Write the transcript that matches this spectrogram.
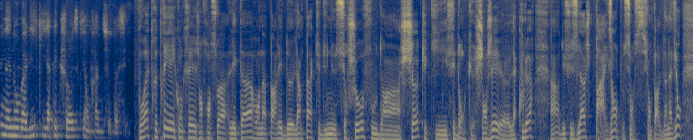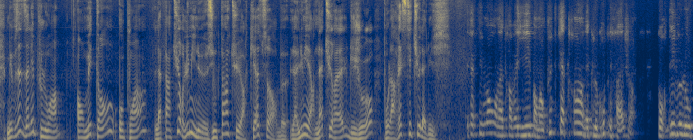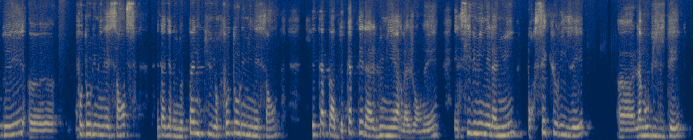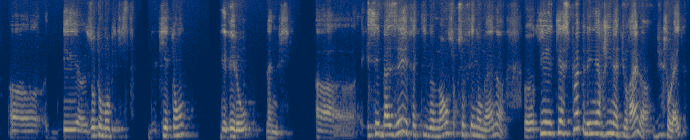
une anomalie, qu'il y a quelque chose qui est en train de se passer. Pour être très concret, Jean-François Létard, on a parlé de l'impact d'une surchauffe ou d'un choc qui fait donc changer euh, la couleur hein, du fuselage, par exemple, si si on parle d'un avion. Mais vous êtes allé plus loin en mettant au point la peinture lumineuse, une peinture qui absorbe la lumière naturelle du jour pour la restituer la nuit. Effectivement, on a travaillé pendant plus de 4 ans avec le groupe EFAGE pour développer euh, photoluminescence, c'est-à-dire une peinture photoluminescente qui est capable de capter la lumière la journée et s'illuminer la nuit pour sécuriser euh, la mobilité euh, des automobilistes des piétons, des vélos la nuit. Euh, et c'est basé effectivement sur ce phénomène euh, qui, exploite l'énergie naturelle du soleil,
